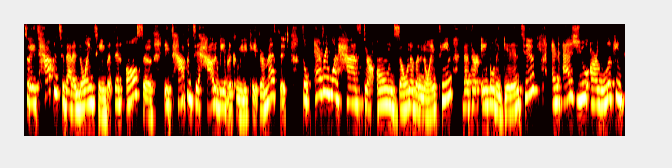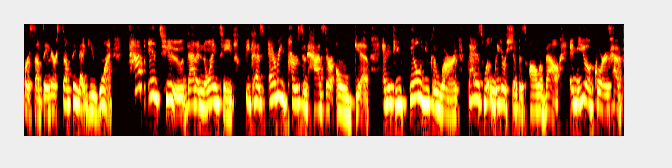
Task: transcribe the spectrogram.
So they tap into that anointing team, but then also they tap into how to be able to communicate their message. So everyone has their own zone of anointing that they're able to get into. And as you are looking for something, there's something that you want, tap into that anointing because every person has their own gift. And if you feel you can learn, that is what leadership is all about. And you, of course, have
